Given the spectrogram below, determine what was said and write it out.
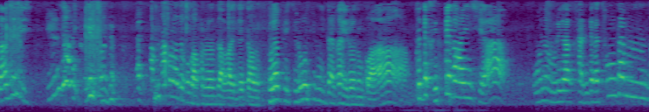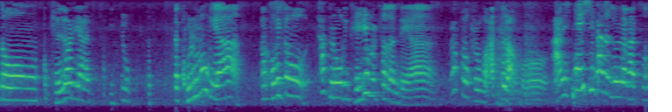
나중에 윤성이 그게 까불어주고 막 그러다가 이제 또, 그 앞에 들어오십니다가 이러는 거야. 근데 그때가 한시야. 오늘 우리가 간 데가 청담동 갤러리아 이쪽, 그 골목이야. 아, 거기서 차 들어오기 되게 불편한 데야. 그래서 그러고 왔더라고. 아니, 3시간을 놀러갔어.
